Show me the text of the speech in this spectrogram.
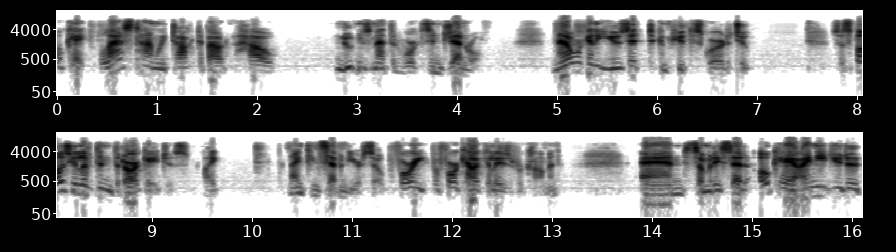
Okay, last time we talked about how Newton's method works in general. Now we're going to use it to compute the square root of 2. So suppose you lived in the dark ages, like 1970 or so, before, before calculators were common, and somebody said, okay, I need you to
